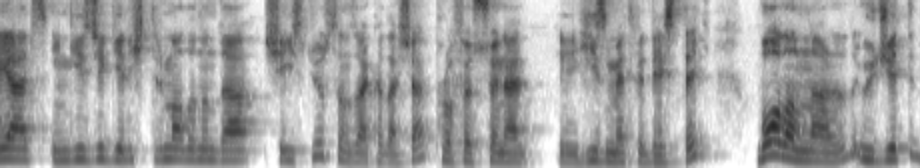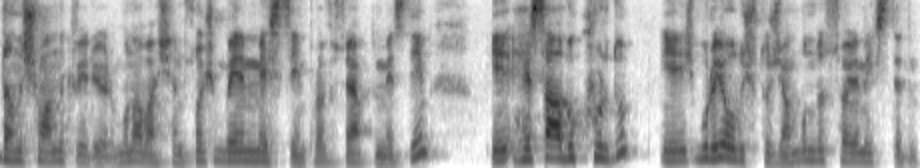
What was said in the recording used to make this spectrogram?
IELTS, İngilizce geliştirme alanında şey istiyorsanız arkadaşlar profesyonel e, hizmet ve destek bu alanlarda da ücretli danışmanlık veriyorum. Buna başladım. Sonuçta benim mesleğim, profesyonel yaptığım mesleğim. E, hesabı kurdum. E, burayı oluşturacağım. Bunu da söylemek istedim.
